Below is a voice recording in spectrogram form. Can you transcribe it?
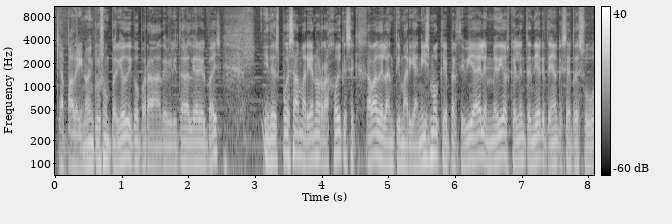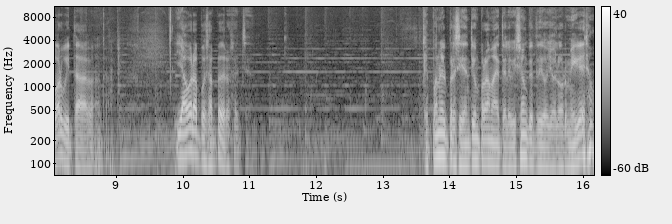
que apadrinó incluso un periódico para debilitar el diario El País, y después a Mariano Rajoy, que se quejaba del antimarianismo que percibía él en medios que él entendía que tenía que ser de su órbita. Y ahora pues a Pedro Sánchez. Que pone el presidente un programa de televisión, que te digo yo, el hormiguero.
